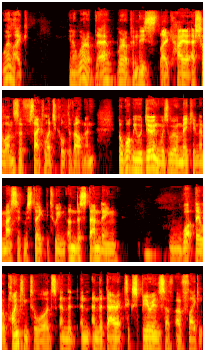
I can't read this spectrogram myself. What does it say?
we're like, you know, we're up there, we're up in these like higher echelons of psychological development. But what we were doing was we were making a massive mistake between understanding what they were pointing towards and the and, and the direct experience of of like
